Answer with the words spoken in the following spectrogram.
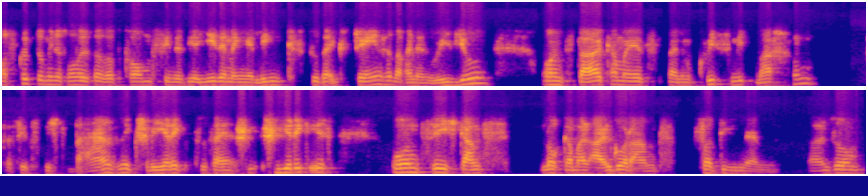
Auf crypto-monitor.com findet ihr jede Menge Links zu der Exchange und auch einen Review. Und da kann man jetzt bei einem Quiz mitmachen, das jetzt nicht wahnsinnig schwierig, zu sein, schwierig ist und sich ganz locker mal Algorand verdienen. Also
